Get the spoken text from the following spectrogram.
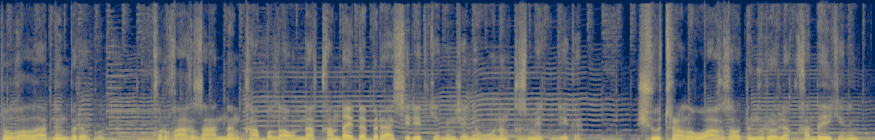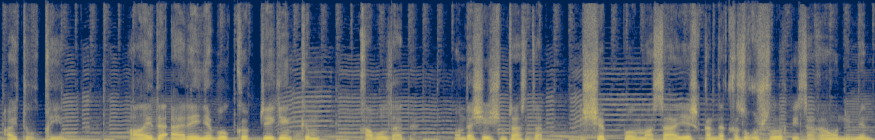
тұлғаларының бірі болды. Құрғақ заңның қабылдауында қандай да бір әсер еткенін және оның қызметіндегі шу туралы уағыздаудың рөлі қандай екенін айту қиын. Алайда әрине бұл көптеген кім қабылдады. Онда шешім тастап ішіп болмаса ешқандай қызығушылық исаға онымен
